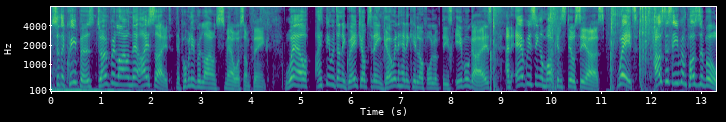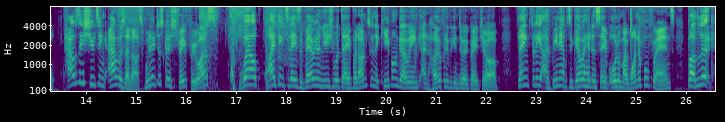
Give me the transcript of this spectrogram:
So the creepers don't rely on their eyesight. They probably rely on smell or something. Well, I think we've done a great job today in going ahead and killing off all of these evil guys, and every single mob can still see us. Wait, how's this even possible? How's he shooting arrows at us? Wouldn't it just go straight through us? Well, I think today's a very unusual day, but I'm just going to keep on going, and hopefully we can do a great job. Thankfully, I've been able to go ahead and save all of my wonderful friends, but look,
